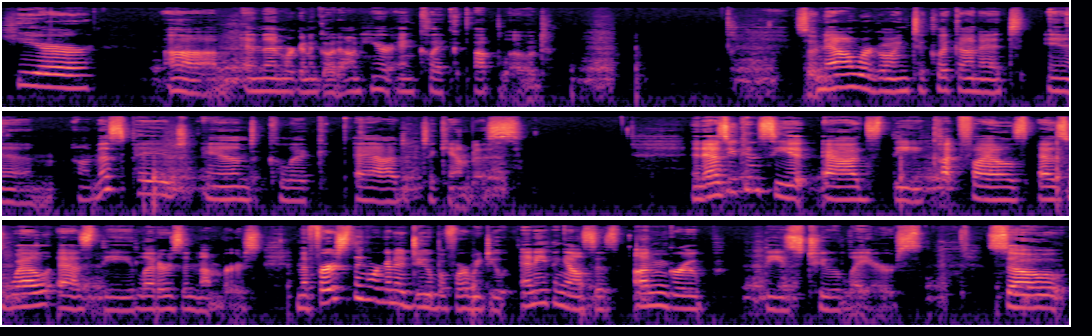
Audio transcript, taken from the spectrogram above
here. Um, and then we're going to go down here and click Upload. So now we're going to click on it in on this page and click Add to Canvas. And as you can see, it adds the cut files as well as the letters and numbers. And the first thing we're gonna do before we do anything else is ungroup these two layers. So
